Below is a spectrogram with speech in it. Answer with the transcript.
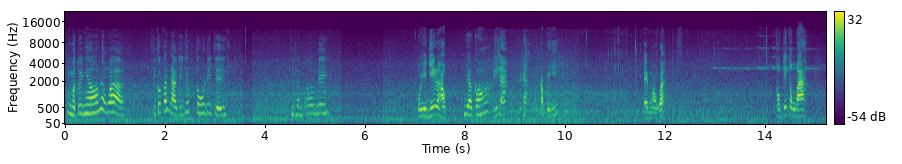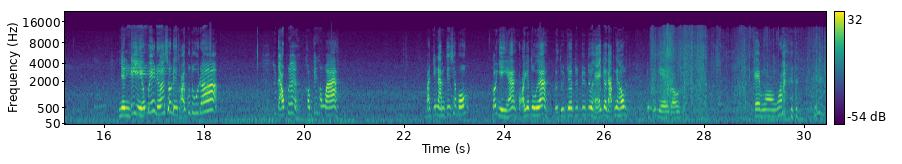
Nhưng mà tôi nhớ nó quá à. Chị có cách nào chị giúp tôi đi chị? Chị làm ơn đi. Cô giấy viết ra học. Dạ có. Lấy ra lấy ra. Đọc cho viết Kem ngon quá. Không chín không ba. Nhìn cái gì không biết nữa Số điện thoại của tôi đó. Tôi đọc nè Không chín không ba. ba chín năm chín sáu bốn. Có gì hả gọi cho tôi á Rồi tôi tôi, tôi, tôi hẹn cho gặp nghe không? Tôi phải về rồi. Kem ngon quá.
